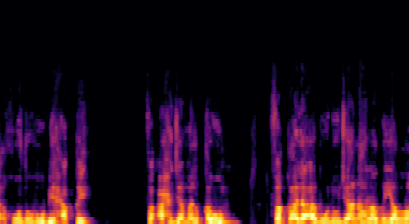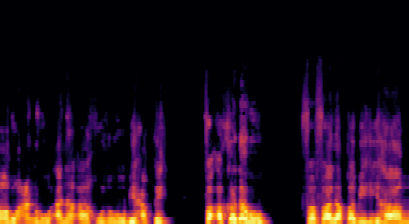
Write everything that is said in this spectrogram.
ya'khudhuhu bihaqqih fa ahjama alqawm فقال أبو دجانة رضي الله عنه أنا آخذه بحقه فأخذه ففلق به هام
